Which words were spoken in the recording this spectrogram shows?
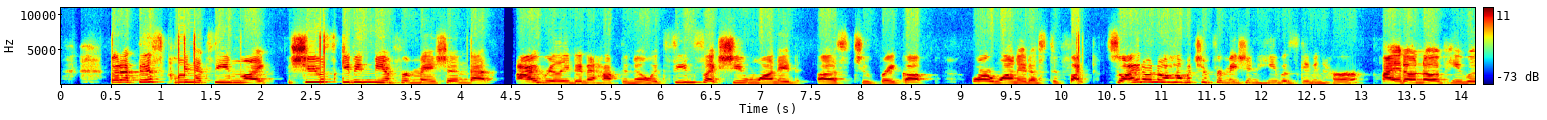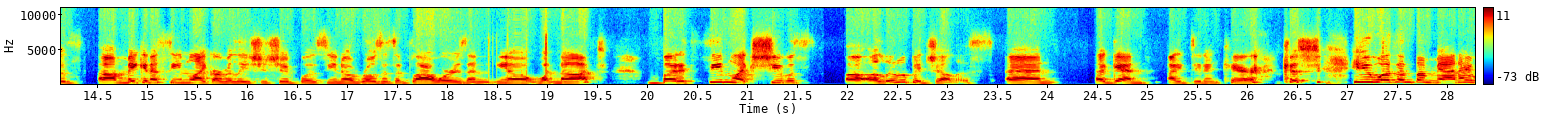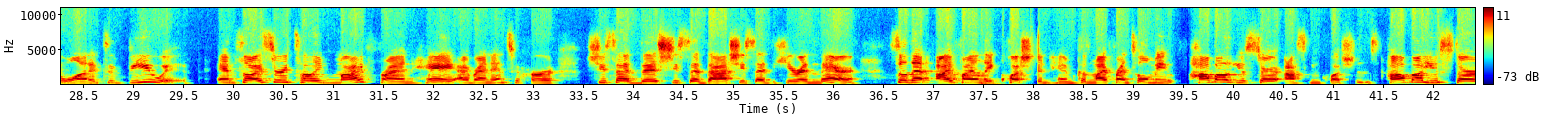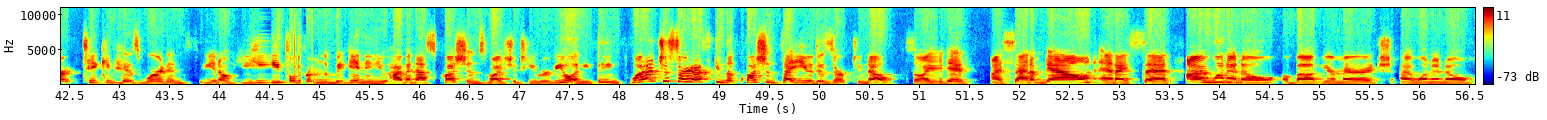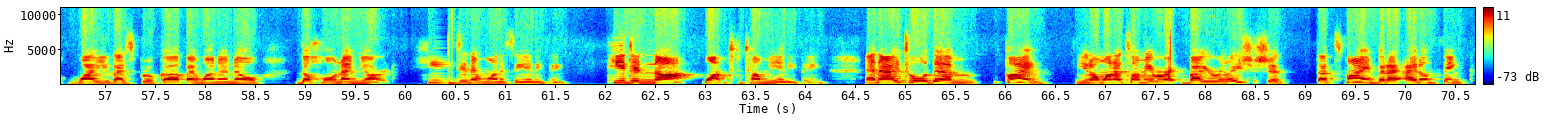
but at this point it seemed like she was giving me information that i really didn't have to know it seems like she wanted us to break up or wanted us to fight. So I don't know how much information he was giving her. I don't know if he was um, making it seem like our relationship was, you know, roses and flowers and, you know, whatnot. But it seemed like she was a, a little bit jealous. And again, I didn't care because he wasn't the man I wanted to be with. And so I started telling my friend, hey, I ran into her. She said this, she said that, she said here and there. So then I finally questioned him because my friend told me, How about you start asking questions? How about you start taking his word? And, you know, he, he told you from the beginning, you haven't asked questions. Why should he reveal anything? Why don't you start asking the questions that you deserve to know? So I did. I sat him down and I said, I want to know about your marriage. I want to know why you guys broke up. I want to know the whole nine yard. He didn't want to say anything. He did not want to tell me anything. And I told them, fine, you don't want to tell me about your relationship, that's fine. But I, I don't think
